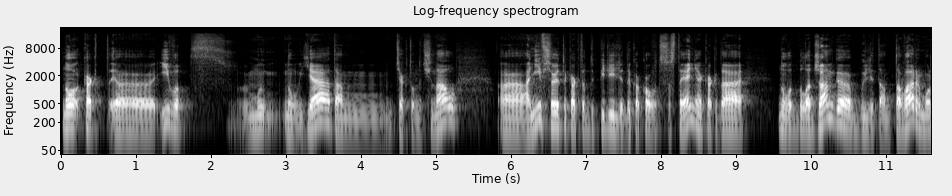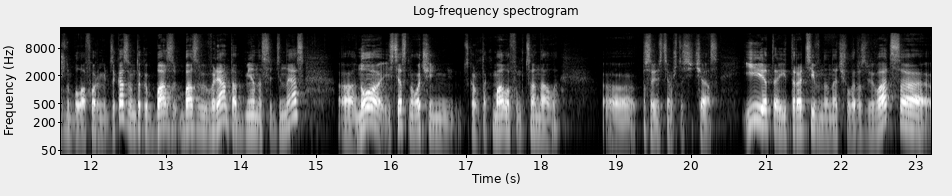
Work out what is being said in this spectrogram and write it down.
но как э, и вот мы, ну, я, там, те, кто начинал, э, они все это как-то допилили до какого-то состояния, когда ну вот была Django, были там товары, можно было оформить заказы, но только баз, базовый вариант обмена с 1С, э, но, естественно, очень, скажем так, мало функционала э, по сравнению с тем, что сейчас. И это итеративно начало развиваться,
